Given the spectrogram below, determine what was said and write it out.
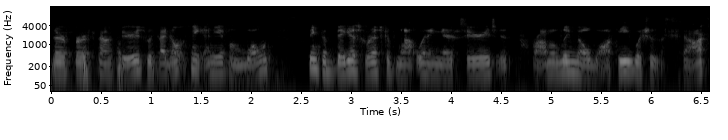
their first round series, which I don't think any of them won't. I think the biggest risk of not winning their series is probably Milwaukee, which is a shock.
